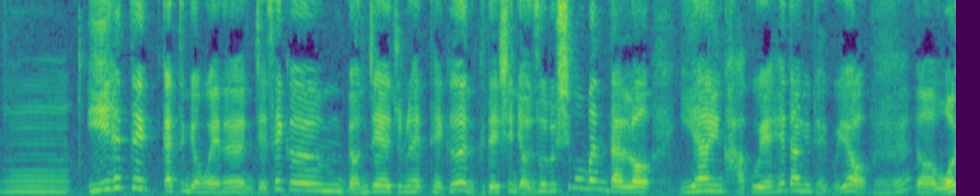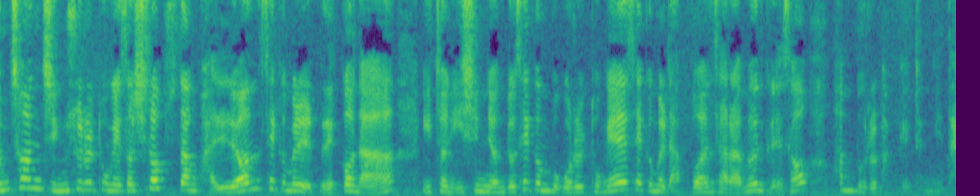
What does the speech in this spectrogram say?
음, 이 혜택 같은 경우에는 이제 세금 면제해주는 혜택은 그 대신 연소득 15만 달러 이하인 가구에 해당이 되고요. 네. 어, 원천 징수를 통해서 실업수당 관련 세금을 냈거나 2020년도 세금 보고를 통해 세금을 납부한 사람은 그래서 환불을 받게 됩니다.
